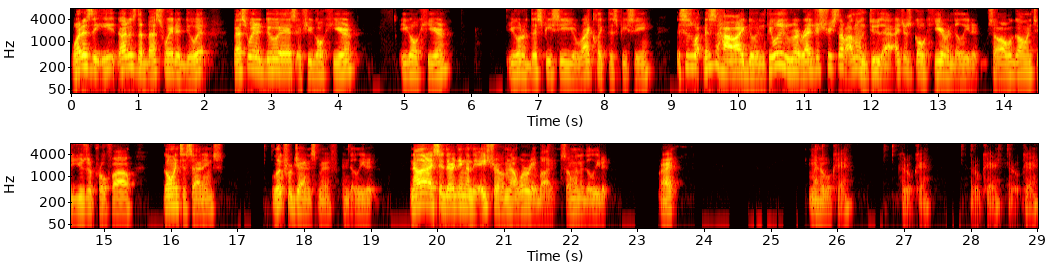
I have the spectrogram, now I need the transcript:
what is the e- that is the best way to do it? Best way to do it is if you go here, you go here, you go to this PC, you right click this PC. This is what this is how I do it. And people do registry stuff. I don't do that. I just go here and delete it. So I will go into user profile, go into settings, look for Janet Smith and delete it. Now that I said everything on the H drive, I'm not worried about it. So I'm gonna delete it. Right? I'm gonna hit OK. Hit OK. Hit OK. Hit OK.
